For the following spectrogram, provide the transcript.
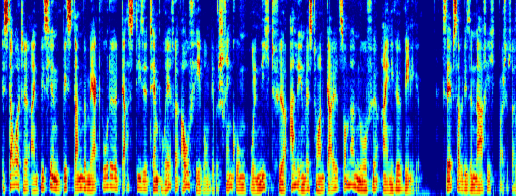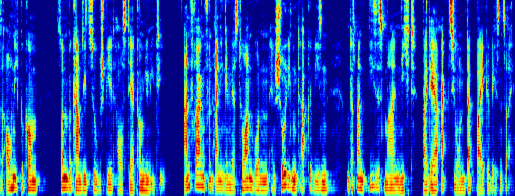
Es dauerte ein bisschen, bis dann bemerkt wurde, dass diese temporäre Aufhebung der Beschränkung wohl nicht für alle Investoren galt, sondern nur für einige wenige. Ich selbst habe diese Nachricht beispielsweise auch nicht bekommen, sondern bekam sie zugespielt aus der Community. Anfragen von einigen Investoren wurden entschuldigend abgewiesen und dass man dieses Mal nicht bei der Aktion dabei gewesen sei.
